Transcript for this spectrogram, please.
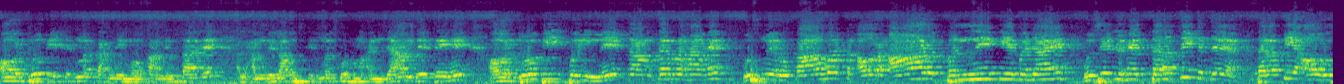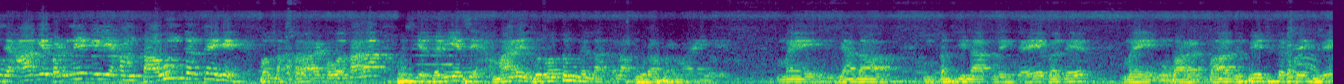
और जो भी खिदमत का हमें मौका मिलता है, अल्हम्दुलिल्लाह उस खिदमत को हम अंजाम देते हैं और जो भी कोई नेक काम कर रहा है, उसमें रुकावट और आड़ बनने के बजाय उसे जो है तरक्की तरक्की और उसे आगे बढ़ने के लिए हम ताउन करते हैं तो अल्लाह तबारक व तआला उसके ज़रिए से हमारे जरूरतों में अल्लाह ताला पूरा फरमाएँगे। मैं ज़्यादा तफसीलात में गए बगैर, मैं मुबारकबाद पेश करते हुए,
